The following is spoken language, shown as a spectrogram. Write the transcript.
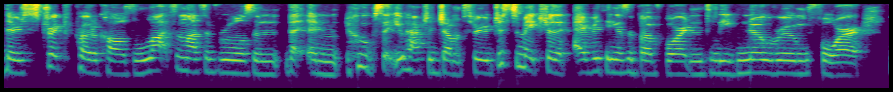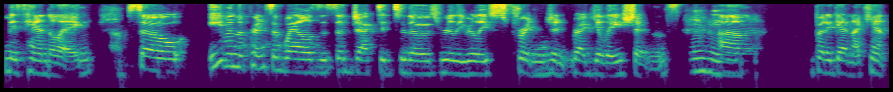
there's strict protocols lots and lots of rules and that and hoops that you have to jump through just to make sure that everything is above board and to leave no room for mishandling. So even the Prince of Wales is subjected to those really, really stringent regulations. Mm-hmm. Um, but again, I can't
